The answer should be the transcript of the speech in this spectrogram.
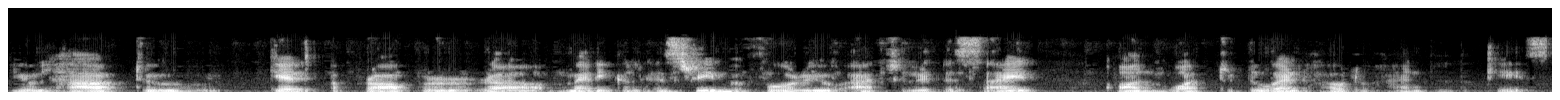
you'll have to get a proper uh, medical history before you actually decide on what to do and how to handle the case.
